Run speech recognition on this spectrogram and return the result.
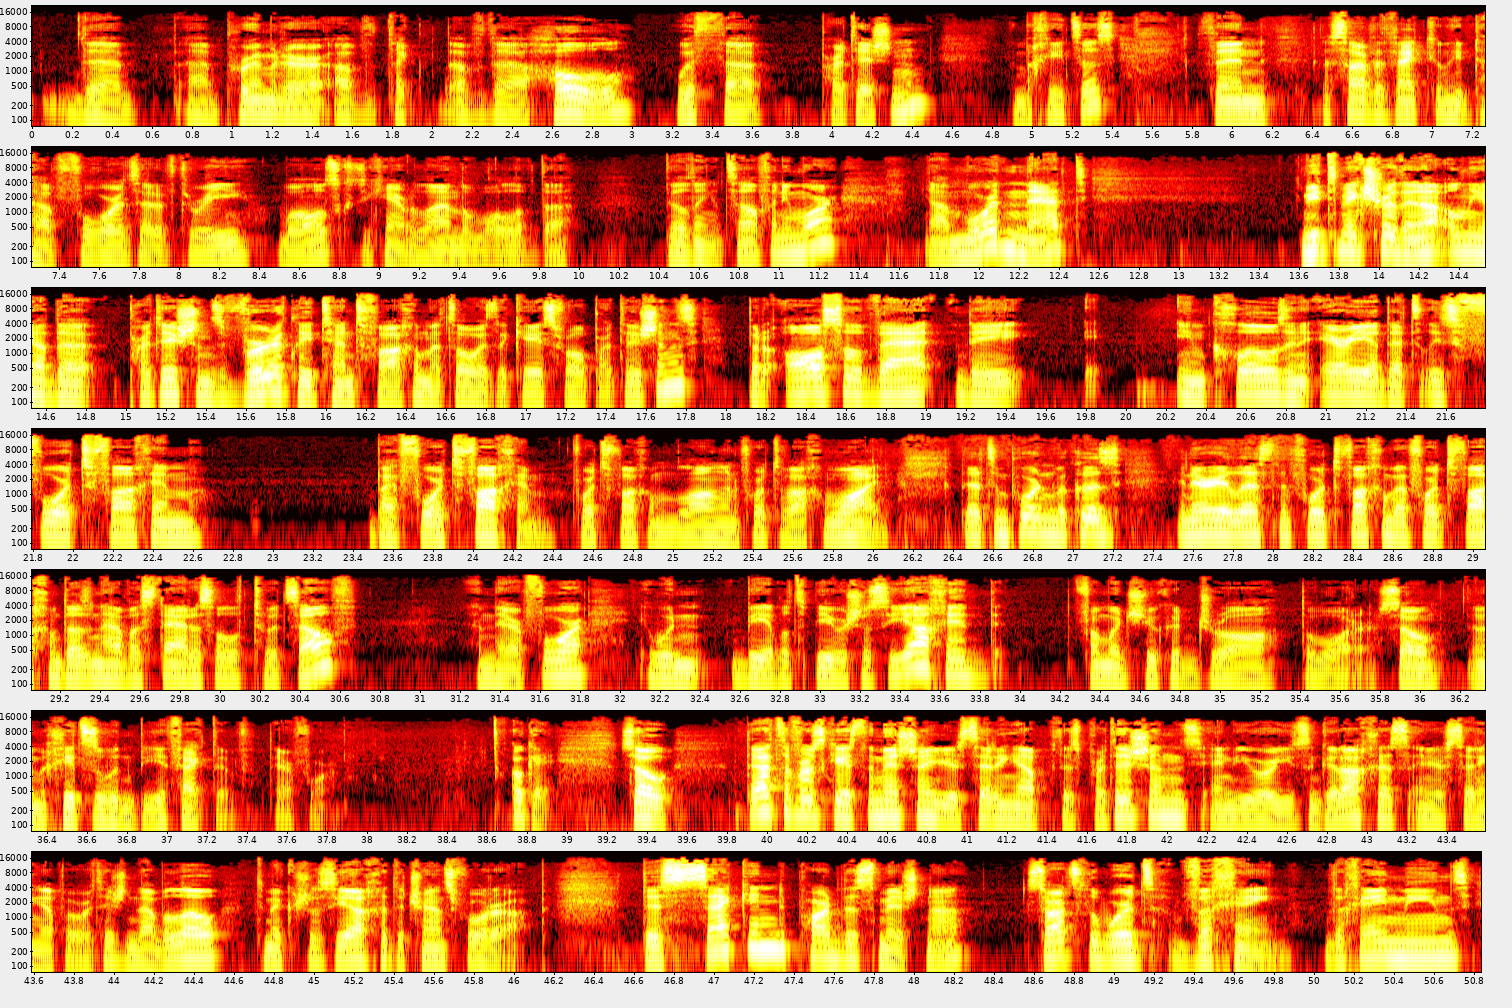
the uh, perimeter of like of the hole with the partition, the mechitzas, then aside from the fact you'll need to have four instead of three walls because you can't rely on the wall of the building itself anymore. Uh, more than that, you need to make sure that not only are the partitions vertically 10 tefachim, that's always the case for all partitions, but also that they enclose an area that's at least 4 tefachim by 4 tefachim, 4 tefachim long and 4 tefachim wide. That's important because an area less than 4 tefachim by 4 tefachim doesn't have a status all to itself, and therefore it wouldn't be able to be Rosh Yachid from which you could draw the water. So the mechitzas wouldn't be effective, therefore. Okay, so that's the first case. The Mishnah, you're setting up these partitions, and you are using Gudachis, and you're setting up a partition down below to make Rosh Yachid to transfer water up. The second part of this Mishnah starts with the words v'chein. V'chein means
